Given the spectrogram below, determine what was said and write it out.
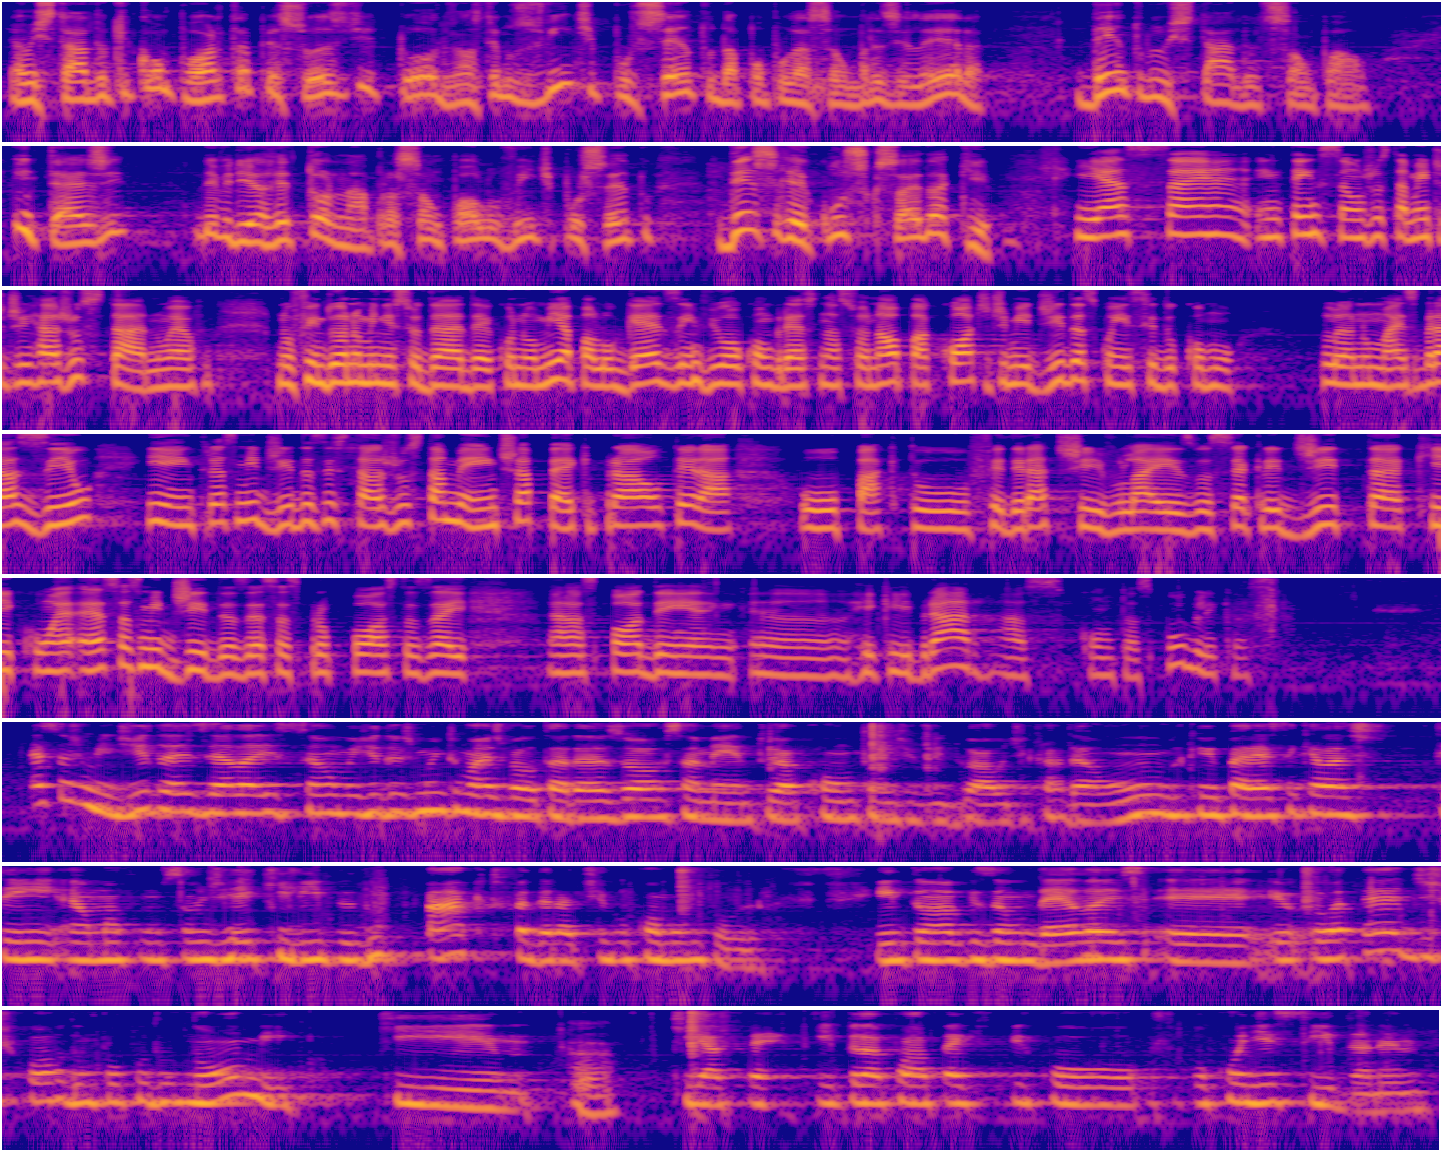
É um estado que comporta pessoas de todos. Nós temos 20% da população brasileira dentro do estado de São Paulo. Em tese, deveria retornar para São Paulo 20% desse recurso que sai daqui. E essa é a intenção justamente de reajustar, não é? No fim do ano, o ministro da, da Economia, Paulo Guedes, enviou ao Congresso Nacional pacote de medidas conhecido como Plano Mais Brasil, e entre as medidas está justamente a PEC para alterar o Pacto Federativo. Laís, você acredita que com essas medidas, essas propostas aí, elas podem uh, reequilibrar as contas públicas? Essas medidas, elas são medidas muito mais voltadas ao orçamento e à conta individual de cada um, do que me parece que elas têm é uma função de equilíbrio do pacto federativo como um todo. Então, a visão delas, é, eu, eu até discordo um pouco do nome que, é. que a PEC, pela qual a PEC ficou, ficou conhecida, né?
